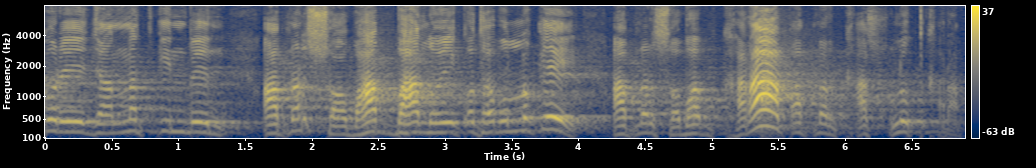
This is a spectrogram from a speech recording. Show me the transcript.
করে জান্নাত কিনবেন। আপনার স্বভাব ভালো, এ কথা বলল কে? আপনার স্বভাব খারাপ, আপনার খাসলত খারাপ।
